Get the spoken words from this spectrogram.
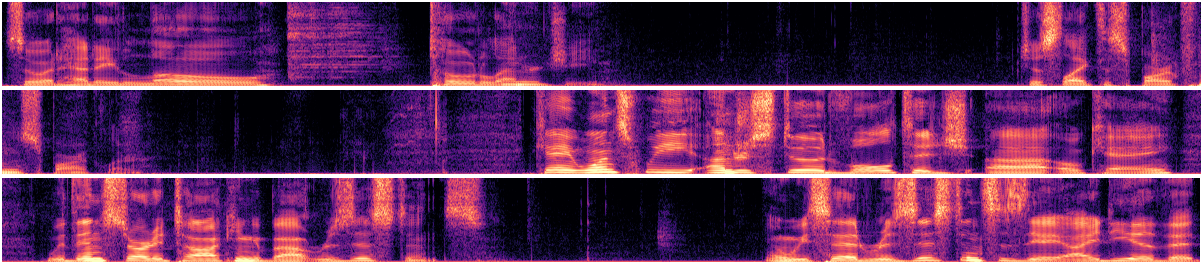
So it had a low total energy just like the spark from the sparkler. Okay, once we understood voltage uh, okay, we then started talking about resistance. And we said resistance is the idea that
